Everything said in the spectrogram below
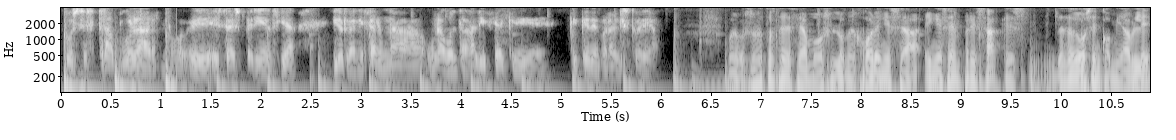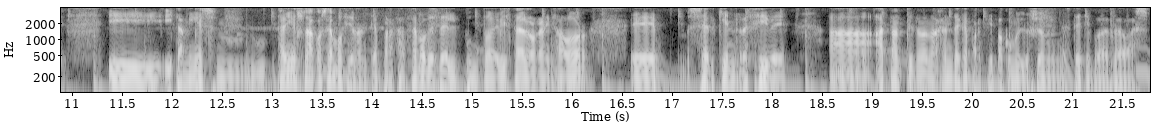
pues extrapolar eh, esa experiencia y organizar una, una Vuelta a Galicia que, que quede para la historia. Bueno, pues nosotros te deseamos lo mejor en esa, en esa empresa, que es, desde luego, es encomiable y, también, es, también es una cosa emocionante para hacerlo desde el punto de vista del organizador, eh, ser quien recibe a, tanta y tanta gente que participa con ilusión en este tipo de pruebas.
